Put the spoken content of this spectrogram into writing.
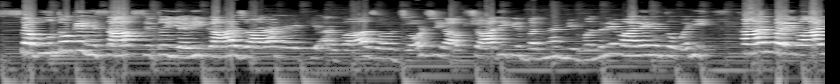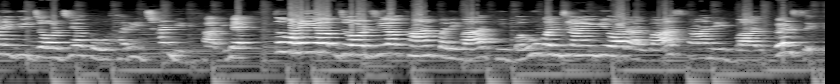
सबूतों के हिसाब से तो यही कहा जा रहा है कि अरबाज और जॉर्जिया अब शादी के बंधन में बंधने वाले हैं तो वही खान परिवार ने भी जॉर्जिया को हरी झंडी दिखा दी है। तो वहीं अब जॉर्जिया खान परिवार की बहू बन जाएँगी और अरबाज खान एक बार फिर से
